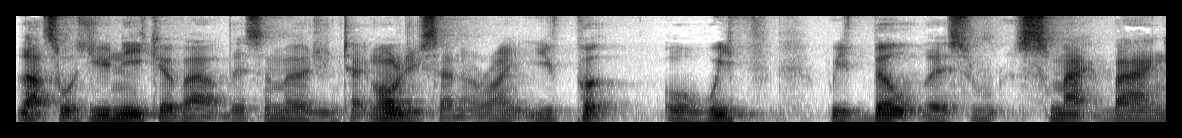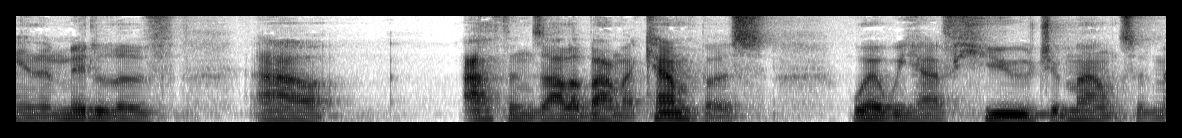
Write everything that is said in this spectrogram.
that's what's unique about this emerging technology center, right? You've put or we've we've built this smack bang in the middle of our Athens, Alabama campus where we have huge amounts of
